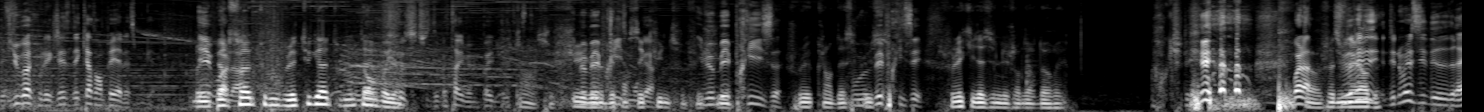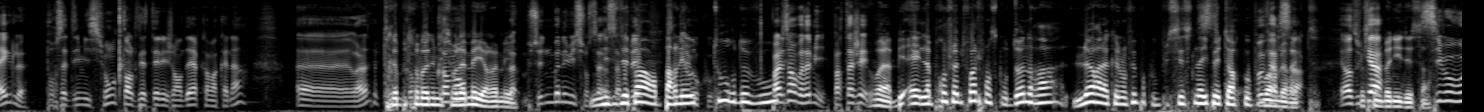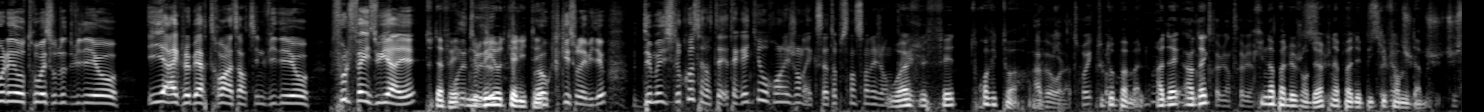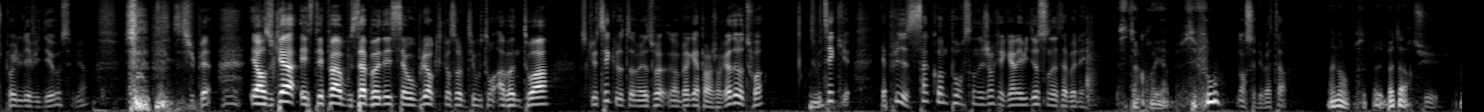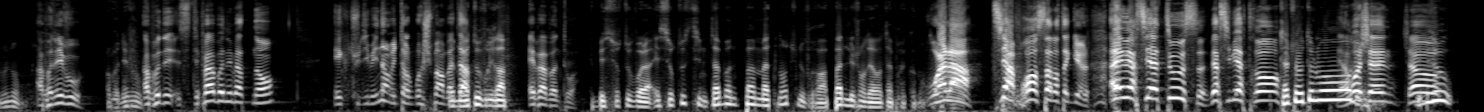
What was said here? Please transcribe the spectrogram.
les viewers qui voulaient que je laisse des cartes en PLS mon gars. Mais Et voilà. personne, tout le monde voulait que tu gagnes, tout le monde t'a envoyé. ce pas. Putain, c'est Il chier, me méprise, mon gars. Il me méprise. Je voulais que. Je voulais qu'il ait une légendaire dorée. Enculé. voilà. Si vous avez des, des nouvelles idées de règles pour cette émission, tant que t'étais légendaire comme un canard, euh, voilà. Très, Donc, très bonne émission, comment- la meilleure, la meilleure. C'est une bonne émission. N'hésitez pas à en parler autour de vous. Parlez-en à vos amis, partagez. Voilà, et la prochaine fois, je pense qu'on donnera l'heure à laquelle on fait pour que vous puissiez sniper Tark On au peut pouvoir le ça. rect. Et en tout cas, une bonne idée, ça. si vous voulez nous retrouver sur d'autres vidéos, Hier avec le Bertrand, on a sorti une vidéo full face du guerrier. Tout à fait, une vidéo de qualité. Donc cliquez sur les vidéos. Démonis Locos, alors t'as gagné au rang légende avec sa top 500 légende. Ouais, j'ai fait 3 victoires. Ah bah voilà, trop Plutôt pas mal. Un deck- un deck Très bien, très bien. Qui n'a pas de légendaire, qui n'a pas d'épique, qui est tu- formidable. Tu, tu spoil les vidéos, c'est bien. c'est super. Et en tout cas, n'hésitez pas à vous abonner si ça vous plaît en cliquant sur le petit bouton abonne-toi. Parce que tu sais que l'auto- non, blague à part, je regardais l'autre fois. Parce que tu sais qu'il y a plus de 50% des gens qui regardent les vidéos sans être abonnés. C'est incroyable. C'est fou. Non, c'est des bâtards. Ah non, c'est pas des bâtards. Mais non. Abonnez-vous. Abonnez-vous. Abonnez. Si t'es pas abonné maintenant et que tu dis mais non mais attends, moi je suis pas un Et ben, bâtard, t'ouvriras. eh ben abonne-toi. Et ben surtout voilà. Et surtout si tu ne t'abonnes pas maintenant, tu n'ouvriras pas de légendaire dans ta précommande. Voilà Tiens, prends ça dans ta gueule. Allez, merci à tous. Merci Bertrand. Ciao ciao tout le Et à monde. la prochaine. Ciao. bisous.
